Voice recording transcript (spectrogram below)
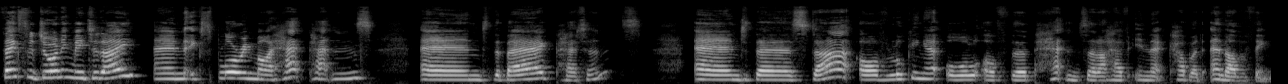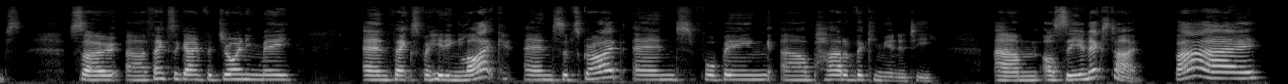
Thanks for joining me today and exploring my hat patterns and the bag patterns and the start of looking at all of the patterns that I have in that cupboard and other things. So uh, thanks again for joining me and thanks for hitting like and subscribe and for being uh, part of the community. Um, I'll see you next time. Bye.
